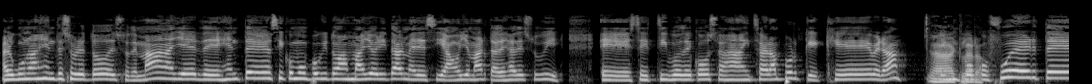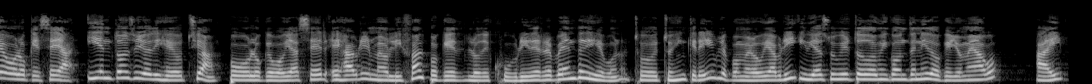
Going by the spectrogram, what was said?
alguna gente sobre todo eso de manager, de gente así como un poquito más mayor y tal, me decían, oye Marta, deja de subir eh, ese tipo de cosas a Instagram porque es que, verá, Ah, es un poco fuerte o lo que sea. Y entonces yo dije, hostia, pues lo que voy a hacer es abrirme OnlyFans porque lo descubrí de repente y dije, bueno, esto, esto es increíble, pues me lo voy a abrir y voy a subir todo mi contenido que yo me hago ahí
